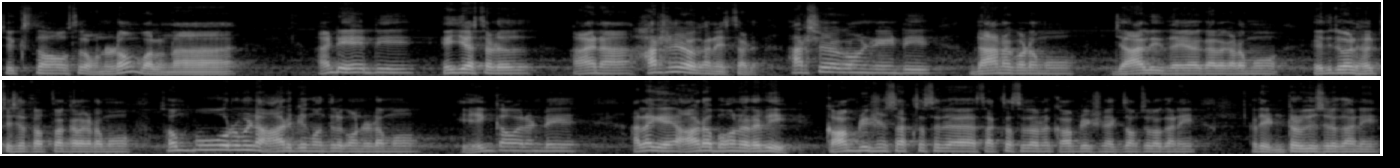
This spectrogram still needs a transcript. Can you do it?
సిక్స్త్ హౌస్లో ఉండడం వలన అంటే ఏంటి? ఏం చేస్తాడు? ఆయన హర్షయోగాన్ని ఇస్తాడు. హర్షయోగం అంటే ఏంటి? దానగుణము జాలి దయ కలగడము ఎదుటివాళ్ళు హెల్ప్ చేసే తత్వం కలగడము సంపూర్ణమైన ఆరోగ్యవంతులుగా ఉండడము. ఏం కావాలండి? అలాగే ఆరోభవన రవి కాంపిటీషన్ సక్సెస్ సక్సెస్లో కాంపిటీషన్ ఎగ్జామ్స్లో కానీ అదే ఇంటర్వ్యూస్లో కానీ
